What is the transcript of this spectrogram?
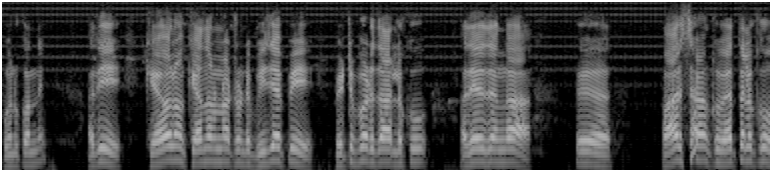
పూనుకుంది. అది కేవలం కేంద్రం ఉన్నటువంటి బీజేపీ పెట్టుబడిదారులకు అదేవిధంగా పారిశ్రామికవేత్తలకు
